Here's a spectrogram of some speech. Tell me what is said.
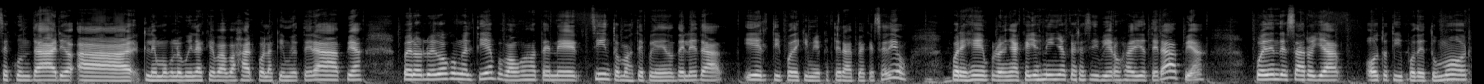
secundaria a la hemoglobina que va a bajar por la quimioterapia, pero luego con el tiempo vamos a tener síntomas dependiendo de la edad y el tipo de quimioterapia que se dio. Por ejemplo, en aquellos niños que recibieron radioterapia, pueden desarrollar otro tipo de tumor,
